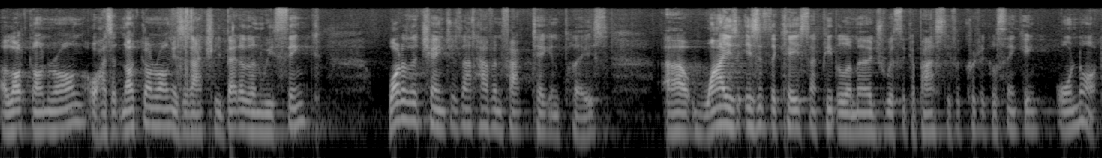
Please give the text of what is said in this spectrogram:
a lot gone wrong or has it not gone wrong? Is it actually better than we think? What are the changes that have in fact taken place? Uh, why is, is it the case that people emerge with the capacity for critical thinking or not?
